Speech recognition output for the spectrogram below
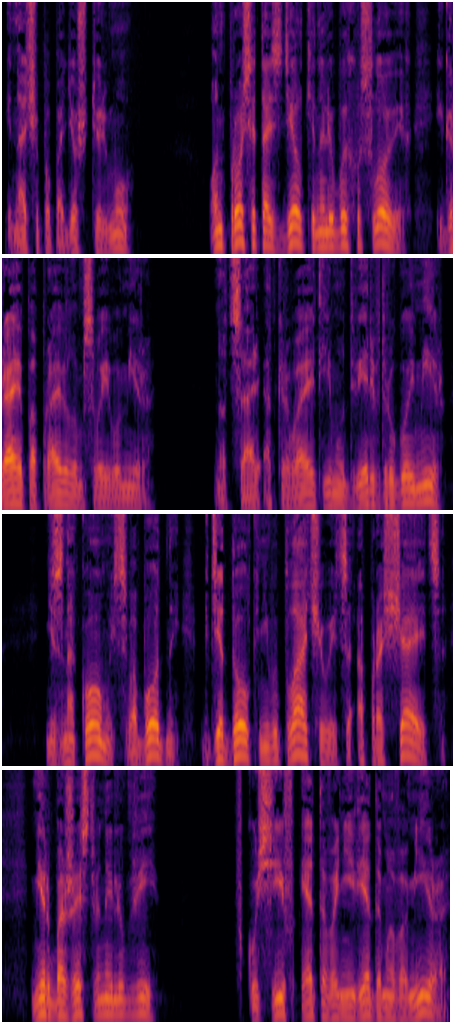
иначе попадешь в тюрьму. Он просит о сделке на любых условиях, играя по правилам своего мира. Но царь открывает ему дверь в другой мир — незнакомый, свободный, где долг не выплачивается, а прощается, мир божественной любви. Вкусив этого неведомого мира,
